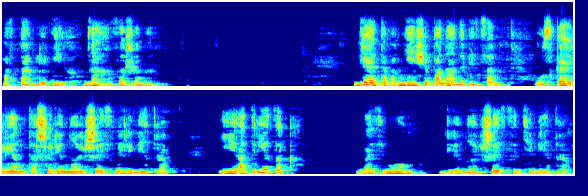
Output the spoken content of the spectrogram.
поставлю их на зажимы. Для этого мне еще понадобится узкая лента шириной 6 мм и отрезок возьму длиной в 6 сантиметров.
